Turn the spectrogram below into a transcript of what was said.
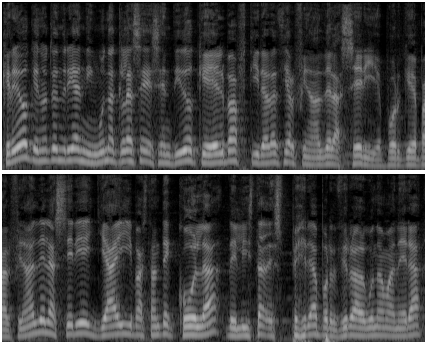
Creo que no tendría ninguna clase de sentido que Elbaf tirara hacia el final de la serie, porque para el final de la serie ya hay bastante cola de lista de espera, por decirlo de alguna manera,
